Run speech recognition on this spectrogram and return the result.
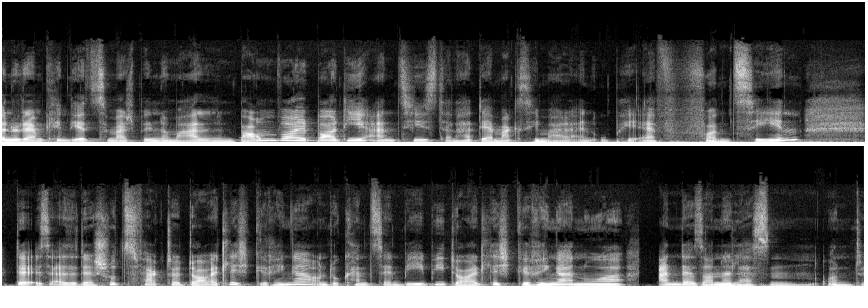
Wenn du deinem Kind jetzt zum Beispiel einen normalen Baumwollbody anziehst, dann hat der maximal ein UPF von 10. Da ist also der Schutzfaktor deutlich geringer und du kannst dein Baby deutlich geringer nur an der Sonne lassen. Und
